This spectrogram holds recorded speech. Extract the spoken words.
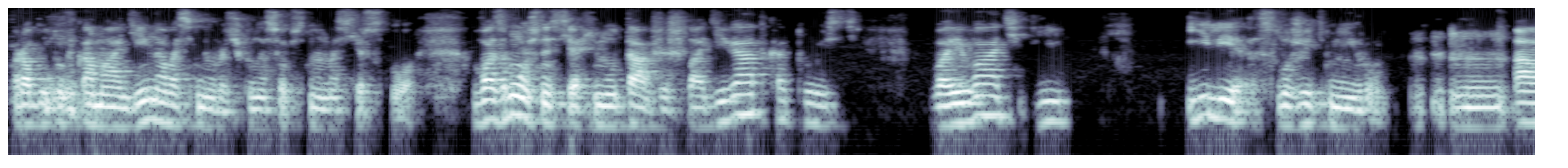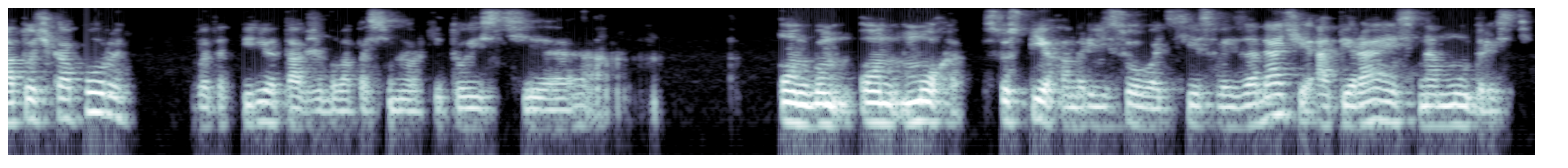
работу в команде и на восьмерочку, на собственное мастерство. В возможностях ему также шла девятка, то есть воевать и или служить миру. А точка опоры в этот период также была по семерке. То есть э, он, бы, он мог с успехом реализовывать все свои задачи, опираясь на мудрость,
